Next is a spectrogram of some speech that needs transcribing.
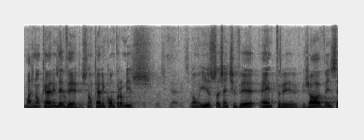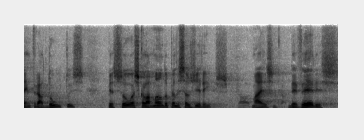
mas não querem deveres, não querem compromissos. Então, isso a gente vê entre jovens, entre adultos, pessoas clamando pelos seus direitos, mas deveres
